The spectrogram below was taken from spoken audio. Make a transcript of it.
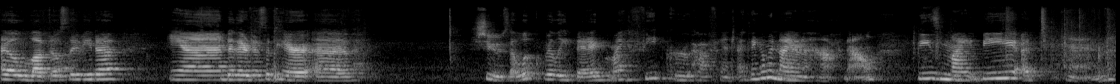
I love Dolce Vita. And they're just a pair of shoes that look really big, my feet grew half inch. I think I'm a nine and a half now. These might be a 10.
